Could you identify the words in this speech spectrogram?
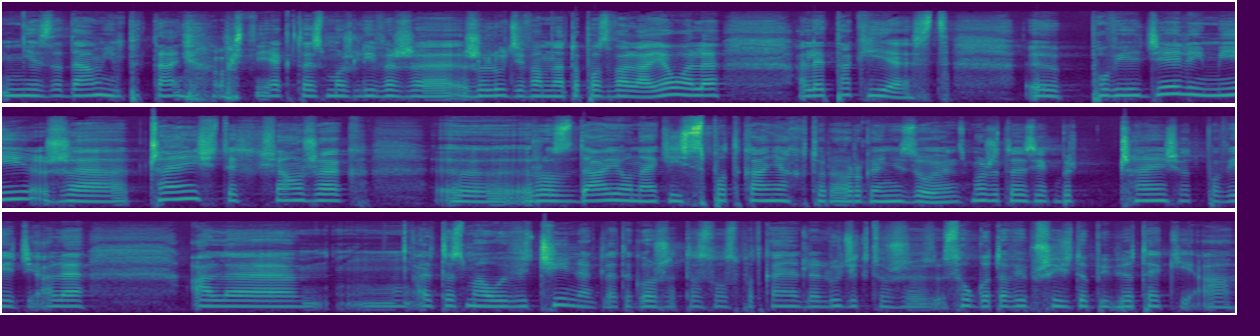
nie zadałam im pytania właśnie, jak to jest możliwe, że, że ludzie wam na to pozwalają, ale, ale tak jest. Y, powiedzieli mi, że część tych książek y, rozdają na jakichś spotkaniach, które organizują, więc może to jest jakby część odpowiedzi, ale ale, mm, ale to jest mały wycinek, dlatego że to są spotkania dla ludzi, którzy są gotowi przyjść do biblioteki, a,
